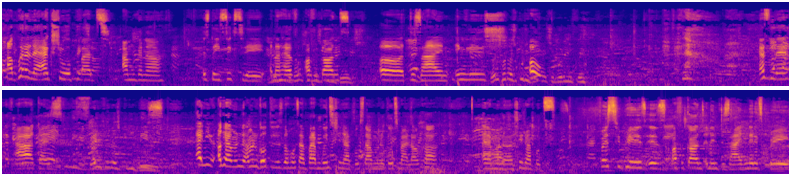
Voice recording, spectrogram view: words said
I'll put in an actual picture, but I'm gonna. It's day six today, and I have Afrikaans, uh, design, English. Oh, Ah, guys, please, please. Any, okay, I'm gonna, I'm gonna go through this the whole time, but I'm going to change my books. Now I'm gonna go to my locker, and I'm gonna change my books. First two periods is Afrikaans and then design, and then it's break.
